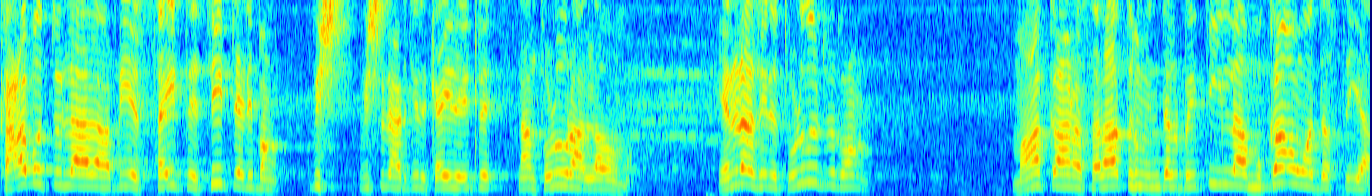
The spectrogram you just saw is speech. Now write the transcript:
காபத்துல்லாவை அப்படியே சைட்டு சீட் அடிப்பாங்க விஷ் விஷ் அடிச்சுட்டு கை தட்டிட்டு நான் தொழுகிறோம் அல்லாவும் என்னடா சரி தொழுதுட்டு இருக்கோம் மாக்கான சலாத்தும் இந்தல் பைத்தி இல்லா முகாவும் தஸ்தியா.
